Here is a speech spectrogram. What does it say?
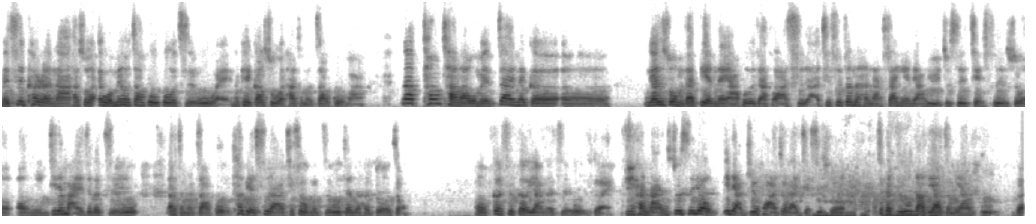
每次客人呐，他说：“哎，我没有照顾过植物，哎，你可以告诉我他怎么照顾吗？”那通常啊，我们在那个呃，应该是说我们在店内啊，或者在花市啊，其实真的很难三言两语就是解释说，哦，你今天买的这个植物要怎么照顾？特别是啊，其实我们植物真的很多种。哦，各式各样的植物，对你很难就是用一两句话就来解释说这个植物到底要怎么样顾，对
